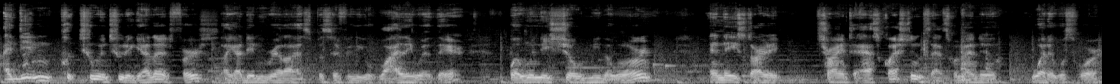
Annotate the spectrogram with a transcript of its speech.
I didn't put two and two together at first. Like I didn't realize specifically why they were there. But when they showed me the warrant and they started trying to ask questions, that's when I knew what it was for.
